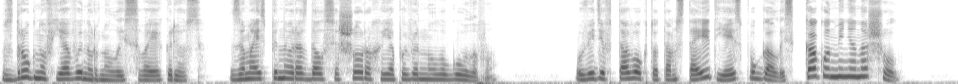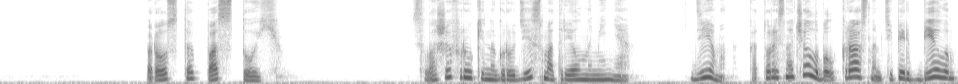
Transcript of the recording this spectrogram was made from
Вздрогнув, я вынырнула из своих грез. За моей спиной раздался шорох, и я повернула голову. Увидев того, кто там стоит, я испугалась. Как он меня нашел? Просто постой. Сложив руки на груди, смотрел на меня. Демон, который сначала был красным, теперь белым,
